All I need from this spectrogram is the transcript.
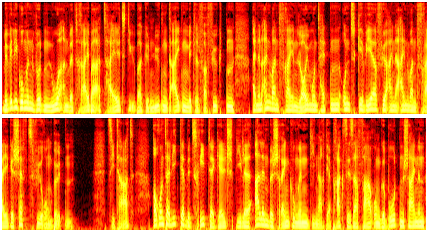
Bewilligungen würden nur an Betreiber erteilt, die über genügend Eigenmittel verfügten, einen einwandfreien Leumund hätten und Gewähr für eine einwandfreie Geschäftsführung böten. Zitat Auch unterliegt der Betrieb der Geldspiele allen Beschränkungen, die nach der Praxiserfahrung geboten scheinen,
